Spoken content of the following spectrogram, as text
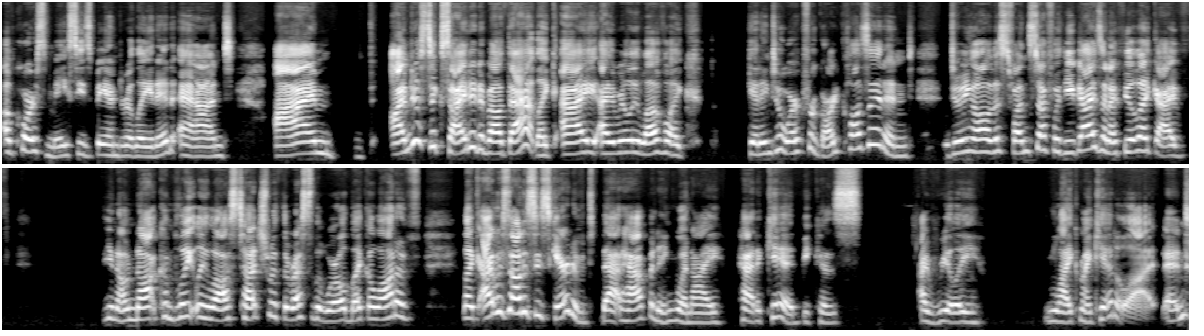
of course Macy's band related. And I'm I'm just excited about that. Like I I really love like getting to work for guard closet and doing all this fun stuff with you guys. And I feel like I've you know not completely lost touch with the rest of the world. Like a lot of like I was honestly scared of that happening when I had a kid because I really like my kid a lot and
